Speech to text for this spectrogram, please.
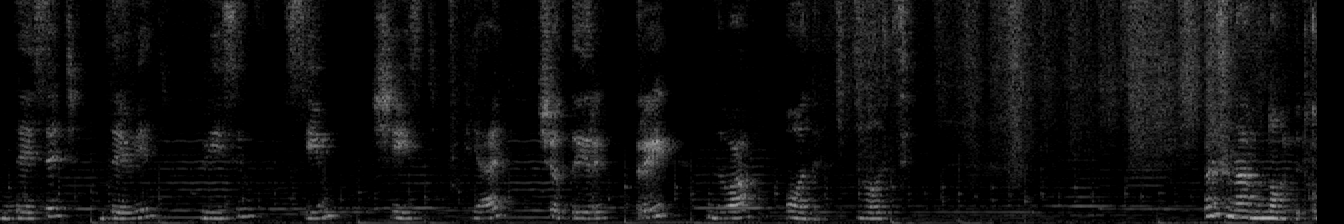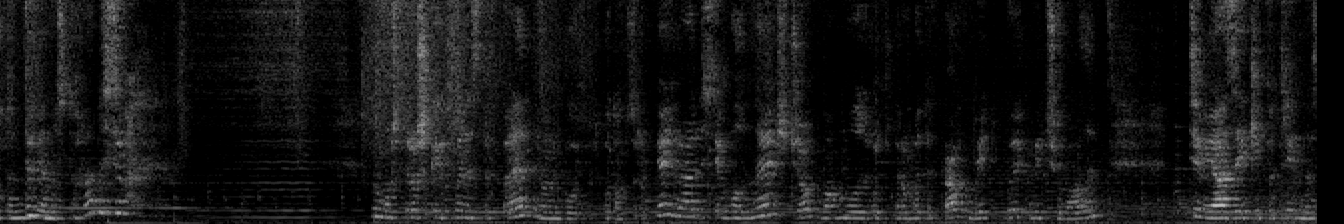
Десять, дев'ять, вісім, сім, шість, п'ять, чотири, три, два, один. Молодці. Пересинаємо ноги під кутом 90 градусів. Ви можете трошки їх винести вперед, і вони будуть під кутом 45 градусів. Головне, щоб вам було зручно робити вправу, ви ви відчували ті м'язи, які потрібно.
